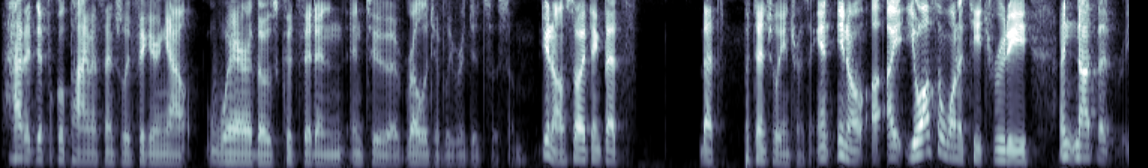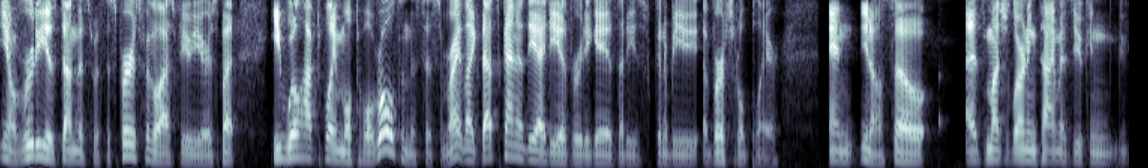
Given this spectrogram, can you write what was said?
had a difficult time essentially figuring out where those could fit in into a relatively rigid system. You know, so I think that's that's potentially interesting. And you know, I you also want to teach Rudy, and not that you know Rudy has done this with the Spurs for the last few years, but he will have to play multiple roles in the system, right? Like that's kind of the idea of Rudy Gay is that he's going to be a versatile player, and you know, so as much learning time as you can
